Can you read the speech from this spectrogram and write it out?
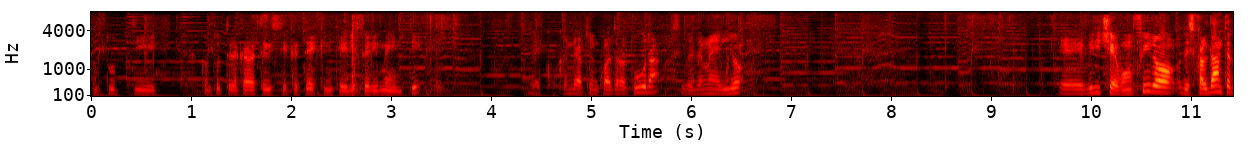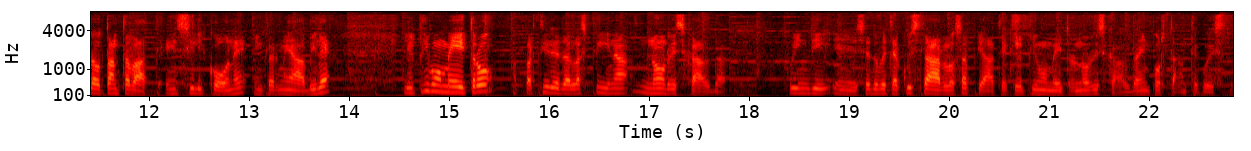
con, con tutte le caratteristiche tecniche e i riferimenti ecco ho cambiato inquadratura si vede meglio. E vi dicevo un filo riscaldante da 80 watt è in silicone impermeabile. Il primo metro a partire dalla spina non riscalda. Quindi eh, se dovete acquistarlo sappiate che il primo metro non riscalda è importante questo.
